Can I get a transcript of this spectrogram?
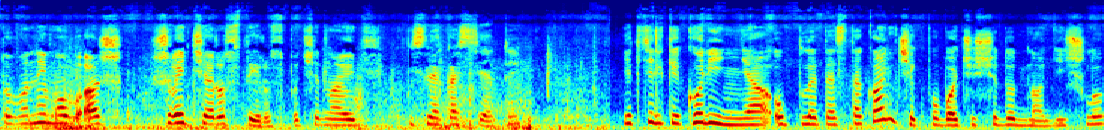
то вони, мов аж швидше рости розпочинають після касети. Як тільки коріння обплете стаканчик, побачу, що до дна дійшло,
